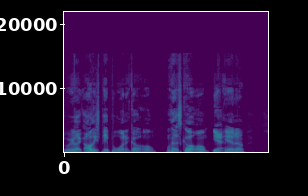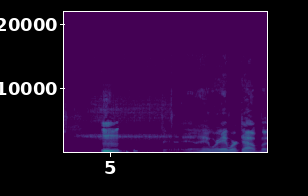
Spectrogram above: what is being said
we were like, all these people want to go home. Let's go home. Yeah. You know. Mm. it, wor- it worked out, but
